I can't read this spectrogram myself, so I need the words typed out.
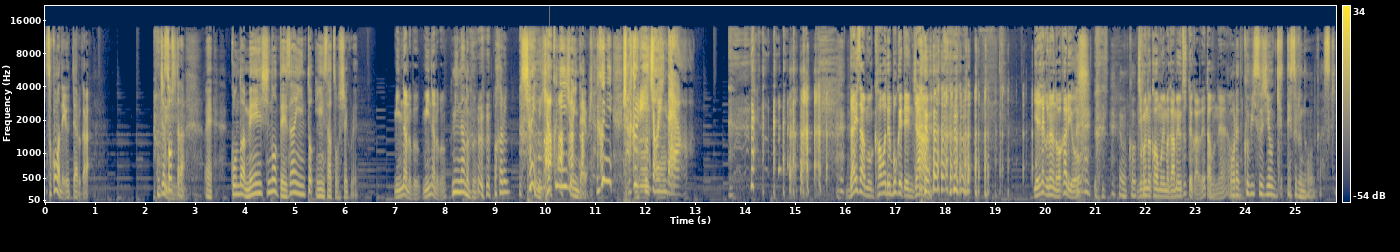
そこまで言ってあるから。じゃあ、そしたら、え、今度は名刺のデザインと印刷をしてくれ。みんなの分？みんなの分？みんなの分。わかる？社員ね、100人以上いんだよ。100人、100人以上いんだよ 大さんも顔でボケてんじゃん。やりたくなるの分かるよ。自分の顔も今画面映ってるからね、多分ね。俺、首筋をギュッてするのが好き。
